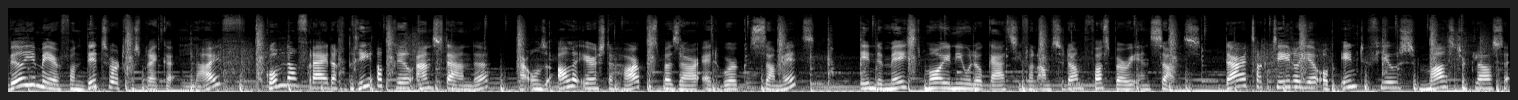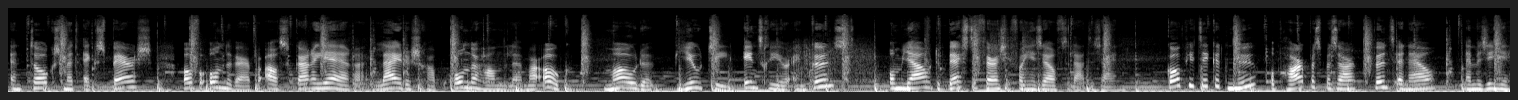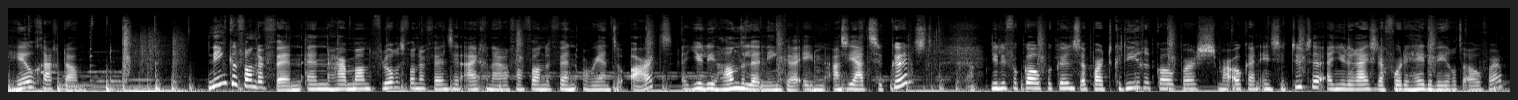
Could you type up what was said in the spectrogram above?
Wil je meer van dit soort gesprekken live? Kom dan vrijdag 3 april aanstaande naar onze allereerste Harper's Bazaar at Work Summit in de meest mooie nieuwe locatie van Amsterdam, Fosbury Sons. Daar trakteren je op interviews, masterclassen en talks met experts over onderwerpen als carrière, leiderschap, onderhandelen, maar ook mode, beauty, interieur en kunst om jou de beste versie van jezelf te laten zijn. Koop je ticket nu op harpersbazaar.nl en we zien je heel graag dan. Nienke van der Ven en haar man Floris van der Ven zijn eigenaren van Van der Ven Oriental Art. Uh, jullie handelen, Nienke, in Aziatische kunst. Jullie verkopen kunst aan particuliere kopers, maar ook aan instituten. En jullie reizen daarvoor de hele wereld over.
